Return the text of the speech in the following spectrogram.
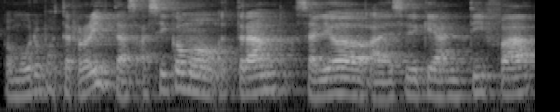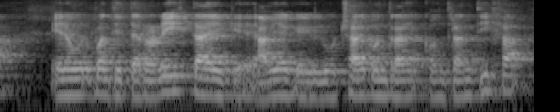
como grupos terroristas, así como Trump salió a decir que Antifa era un grupo antiterrorista y que había que luchar contra, contra Antifa.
